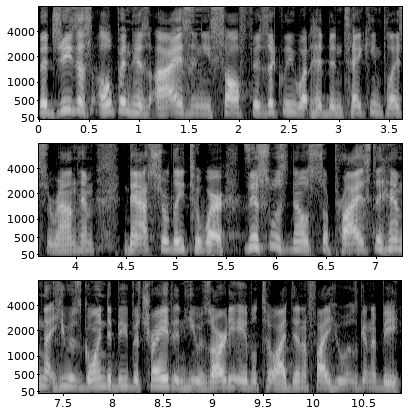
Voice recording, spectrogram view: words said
That Jesus opened his eyes and he saw physically what had been taking place around him naturally, to where this was no surprise to him that he was going to be betrayed and he was already able to identify who it was going to be.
